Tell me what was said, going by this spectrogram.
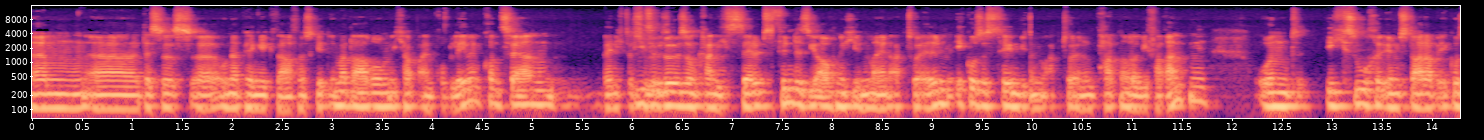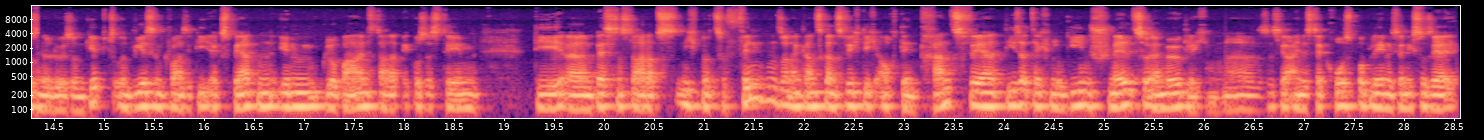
Ähm, äh, das ist äh, unabhängig davon. Es geht immer darum, ich habe ein Problem im Konzern. Wenn ich diese Lösung kann ich selbst, finde sie auch nicht in meinem aktuellen Ökosystem, wie dem aktuellen Partner oder Lieferanten. Und ich suche im Startup-Ökosystem eine Lösung gibt. Und wir sind quasi die Experten im globalen Startup-Ökosystem, die äh, besten Startups nicht nur zu finden, sondern ganz, ganz wichtig auch den Transfer dieser Technologien schnell zu ermöglichen. Das ist ja eines der Großprobleme, ist ja nicht so sehr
